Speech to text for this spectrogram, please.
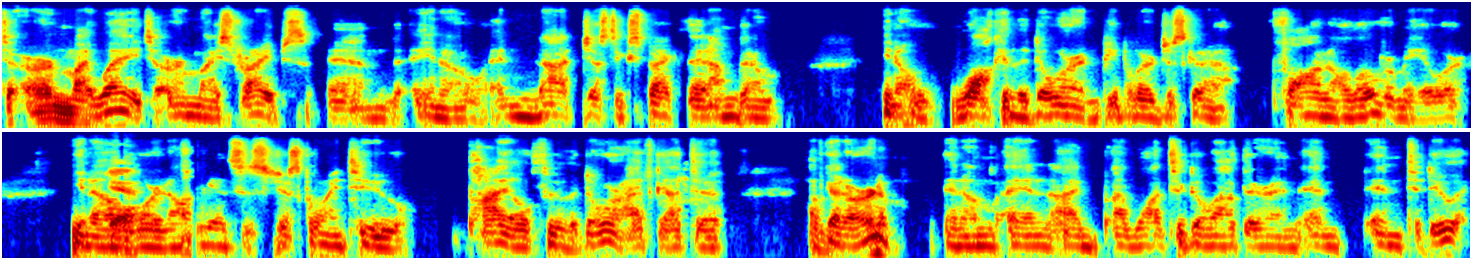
to earn my way, to earn my stripes, and you know, and not just expect that I'm going to, you know, walk in the door and people are just going to fawn all over me, or you know, yeah. or an audience is just going to pile through the door. I've got to, I've got to earn them, and I'm and I I want to go out there and and and to do it.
